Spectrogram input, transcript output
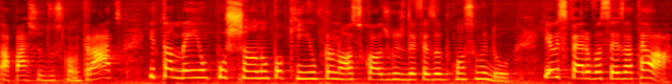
à parte dos contratos e também um, puxando um pouquinho para o nosso Código de Defesa do Consumidor. E eu espero vocês até lá.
